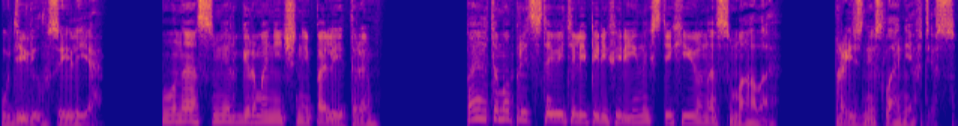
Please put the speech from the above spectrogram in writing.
удивился Илья. «У нас мир гармоничной палитры, поэтому представителей периферийных стихий у нас мало», — произнесла Нефтис.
